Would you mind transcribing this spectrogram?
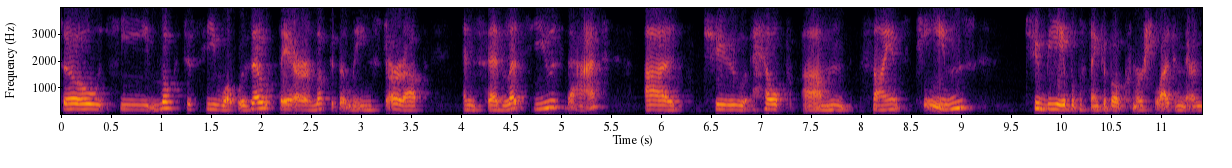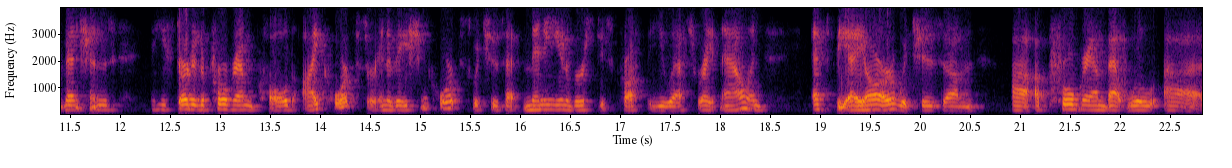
so he looked to see what was out there, looked at the lean startup, and said, let's use that uh, to help um, science teams to be able to think about commercializing their inventions. He started a program called I-Corps or Innovation Corps, which is at many universities across the U.S. right now, and SBIR, which is um, a program that will uh,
